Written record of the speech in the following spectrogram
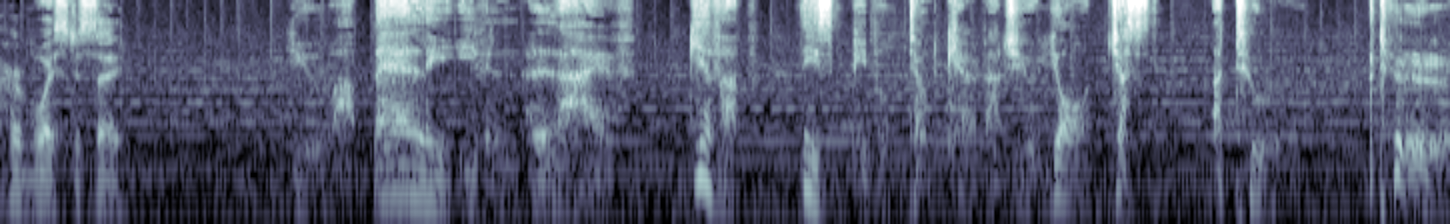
her voice just say, You are barely even alive. Give up. These people don't care about you. You're just a tool. A tool.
